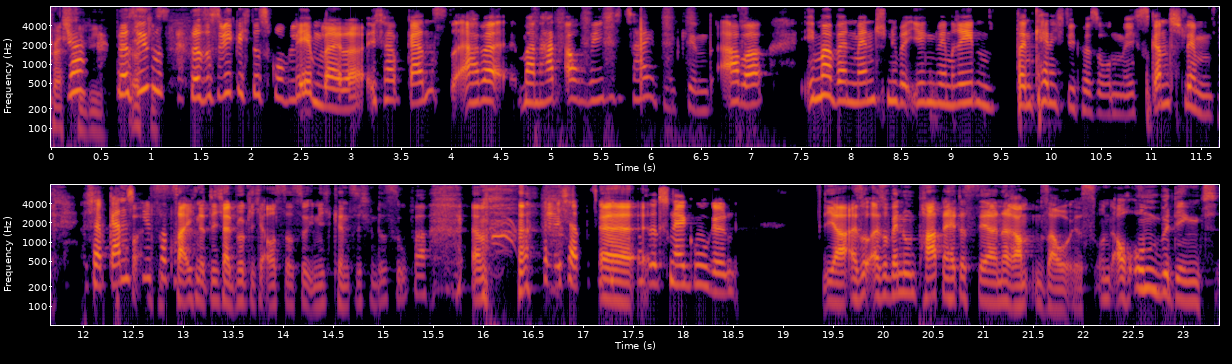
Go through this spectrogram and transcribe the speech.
Trash-TV. Ja, das ist es. Das ist wirklich das Problem leider. Ich habe ganz, aber man hat auch wenig Zeit mit Kind. Aber immer wenn Menschen über irgendwen reden, dann kenne ich die Person nicht. Das ist ganz schlimm. Ich habe ganz viel Das zeichnet dich halt wirklich aus, dass du ihn nicht kennst. Ich finde das super. Ähm, ich habe äh, schnell googeln. Ja, also, also wenn du einen Partner hättest, der eine Rampensau ist und auch unbedingt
